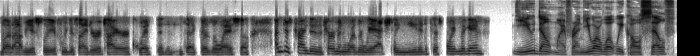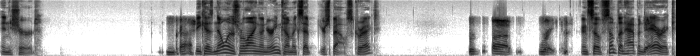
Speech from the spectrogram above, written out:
But obviously, if we decide to retire or quit, then that goes away. So I'm just trying to determine whether we actually need it at this point in the game. You don't, my friend. You are what we call self insured Okay. because no one is relying on your income except your spouse, correct? Uh, right. And so if something happened to Eric,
